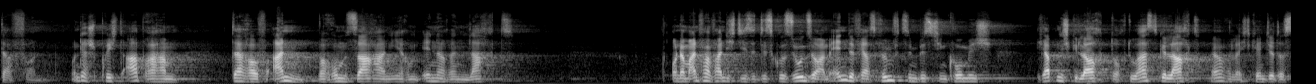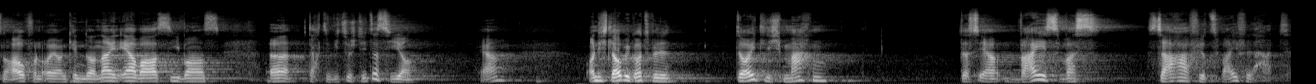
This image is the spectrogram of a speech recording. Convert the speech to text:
davon. Und er spricht Abraham darauf an, warum Sarah in ihrem Inneren lacht. Und am Anfang fand ich diese Diskussion so am Ende, Vers 15, ein bisschen komisch. Ich habe nicht gelacht, doch du hast gelacht. Ja, vielleicht kennt ihr das noch auch von euren Kindern. Nein, er war es, sie war es. Äh, ich dachte, wieso steht das hier? Ja? Und ich glaube, Gott will deutlich machen, dass er weiß, was Sarah für Zweifel hat.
